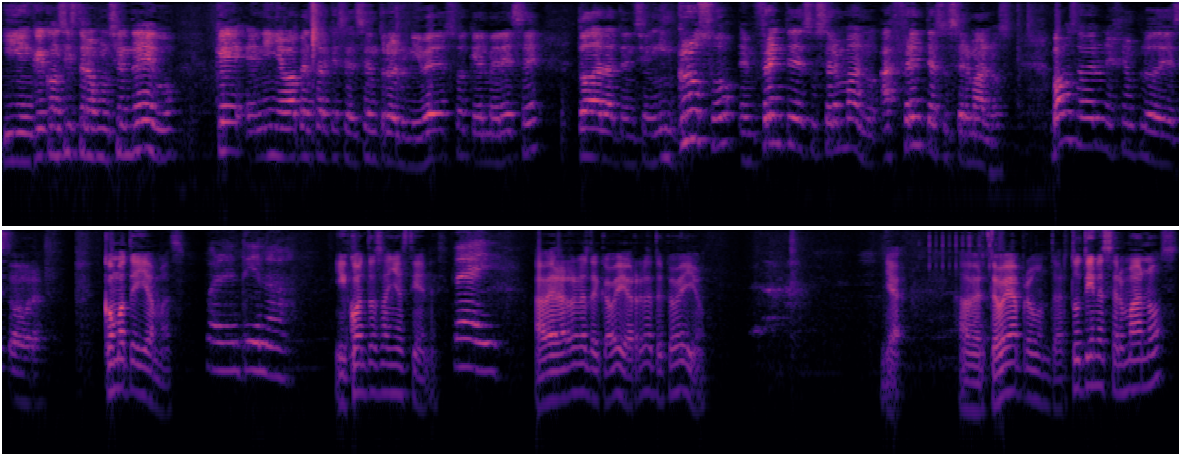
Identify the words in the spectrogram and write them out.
¿Y en qué consiste la función de ego? Que el niño va a pensar que es el centro del universo, que él merece toda la atención, incluso en frente de sus hermanos, a frente a sus hermanos. Vamos a ver un ejemplo de esto ahora. ¿Cómo te llamas? Valentina. ¿Y cuántos años tienes? Seis. A ver, arréglate el cabello, arréglate el cabello. Ya. A ver, te voy a preguntar. ¿Tú tienes hermanos?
